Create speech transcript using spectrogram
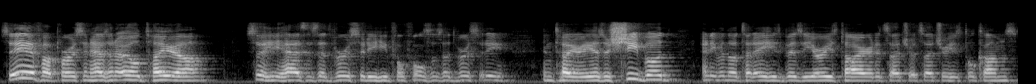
So if a person has an old Torah, so he has his adversity, he fulfills his adversity Torah. He has a shibud, and even though today he's busy or he's tired, etc., etc., he still comes.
